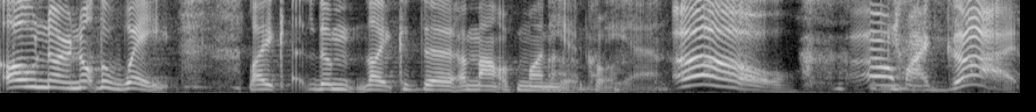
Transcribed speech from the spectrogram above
Oh no, not the weight. Like the like the amount of money it money, costs. yeah. Oh, oh my God!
